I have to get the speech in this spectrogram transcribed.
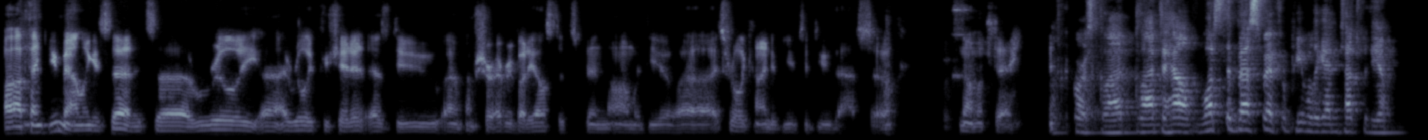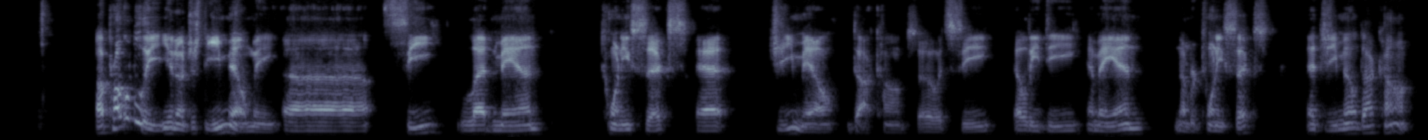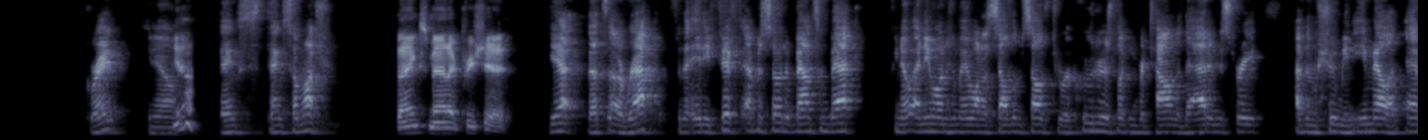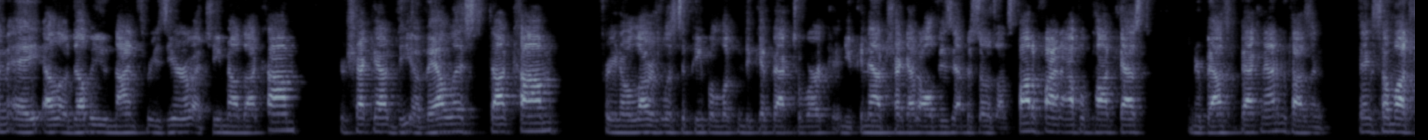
Uh, thank you, man. Like I said, it's uh, really, uh, I really appreciate it, as do um, I'm sure everybody else that's been on with you. Uh, it's really kind of you to do that. So, namaste. Of course, glad glad to help. What's the best way for people to get in touch with you? Uh, probably, you know, just email me, uh, cledman26 at gmail.com. So it's C L E D M A N number 26 at gmail.com. Great. You know, yeah. Thanks. Thanks so much. Thanks, man. I appreciate it. Yeah, that's a wrap for the 85th episode of Bouncing Back. If you know anyone who may want to sell themselves to recruiters looking for talent in the ad industry, have them shoot me an email at malow930 at gmail.com or check out theavaillist.com for you know a large list of people looking to get back to work. And you can now check out all these episodes on Spotify and Apple Podcast under Bouncing Back in Advertising. Thanks so much.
